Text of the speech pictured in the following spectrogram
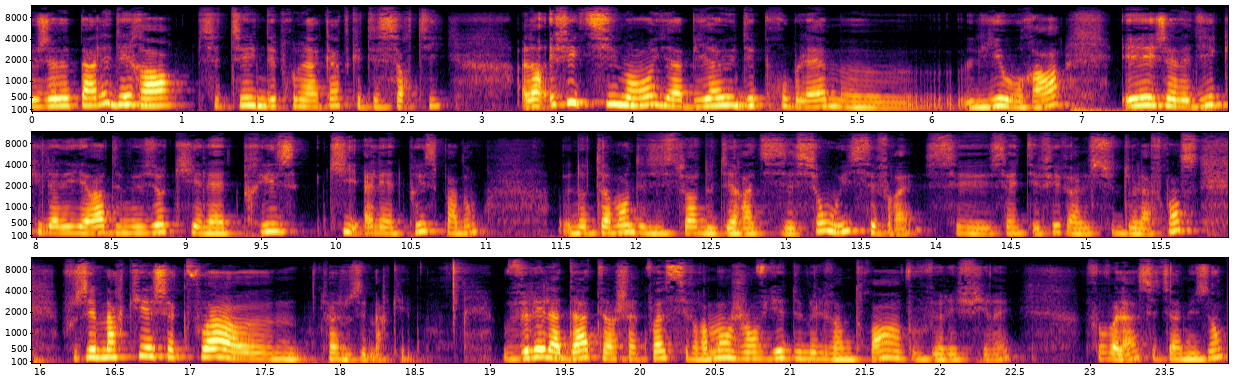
J'avais parlé des rats. C'était une des premières cartes qui était sortie. Alors effectivement, il y a bien eu des problèmes euh, liés au rat et j'avais dit qu'il allait y avoir des mesures qui allaient être prises, qui allaient être prises, pardon, notamment des histoires de dératisation. Oui, c'est vrai, c'est ça a été fait vers le sud de la France. Je vous ai marqué à chaque fois, euh, enfin je vous ai marqué. Vous verrez la date hein, à chaque fois, c'est vraiment janvier 2023, hein, vous vérifierez. Enfin, voilà, c'était amusant.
